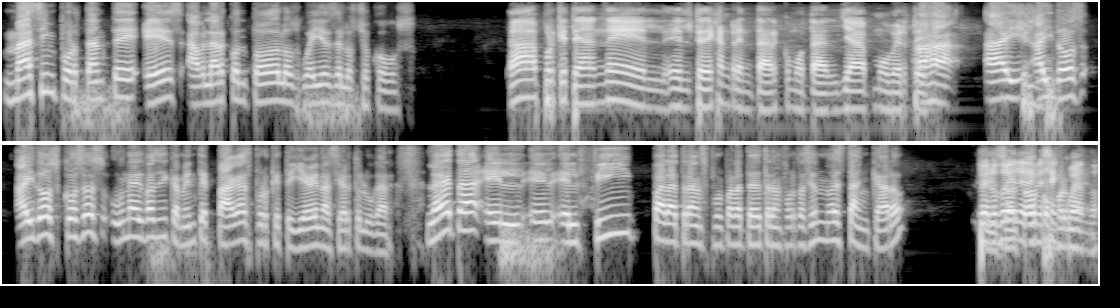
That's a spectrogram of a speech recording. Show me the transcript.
más importante es hablar con todos los güeyes de los chocobos. Ah, porque te dan el, el- te dejan rentar como tal, ya moverte. Ajá, hay, hay dos, hay dos cosas. Una es básicamente pagas porque te lleven a cierto lugar. La neta, el, el, el fee para, transpor- para teletransportación no es tan caro. pero eh, duele de vez en cuando.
